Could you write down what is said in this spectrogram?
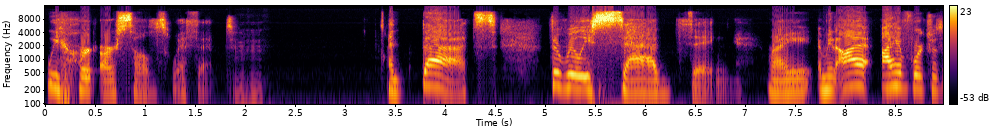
we hurt ourselves with it. Mhm. And that's the really sad thing, right? I mean, I, I have worked with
